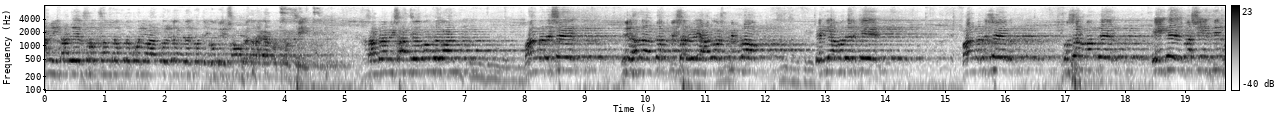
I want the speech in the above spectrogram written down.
আমি তাদের শোক সংযুক্ত পরিবার পরিজনদের প্রতি গভীর সমবেদনা জ্ঞাপন করছি। সংগ্রামী সাথী বন্ধুগণ, বাংলাদেশে দুই হাজার চব্বিশ সালের আগস্ট বিপ্লব, এটি আমাদেরকে বাংলাদেশের মুসলমানদের এই দেশবাসীর দীর্ঘ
